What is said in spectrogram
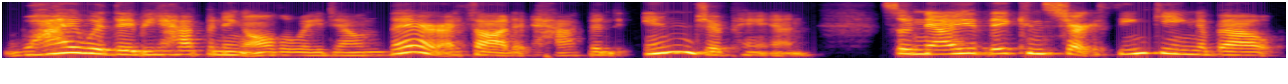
why would they be happening all the way down there? I thought it happened in Japan. So now they can start thinking about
